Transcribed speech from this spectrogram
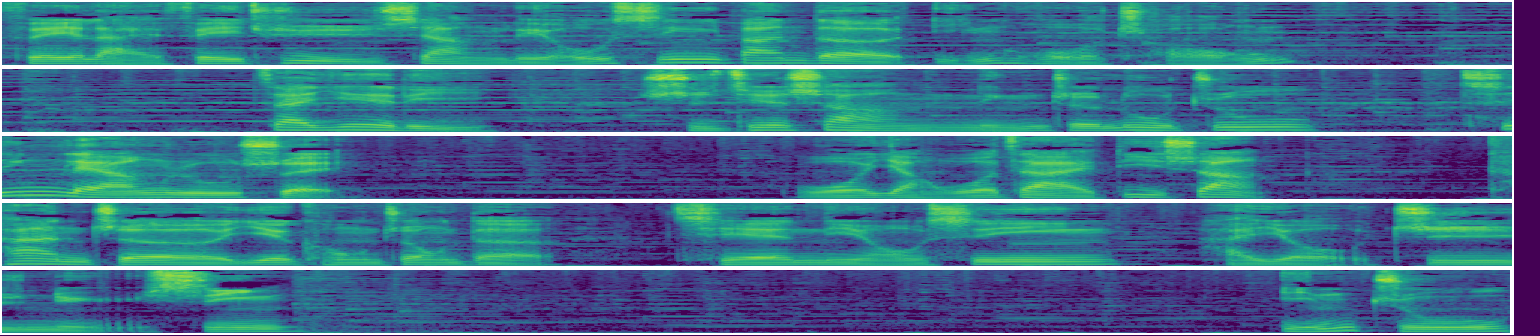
飞来飞去像流星一般的萤火虫。在夜里，石阶上凝着露珠，清凉如水。我仰卧在地上，看着夜空中的牵牛星，还有织女星。银烛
